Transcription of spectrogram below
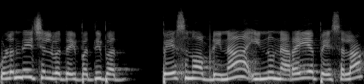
குழந்தை செல்வத்தை பற்றி பத் பேசணும் அப்படின்னா இன்னும் நிறைய பேசலாம்.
